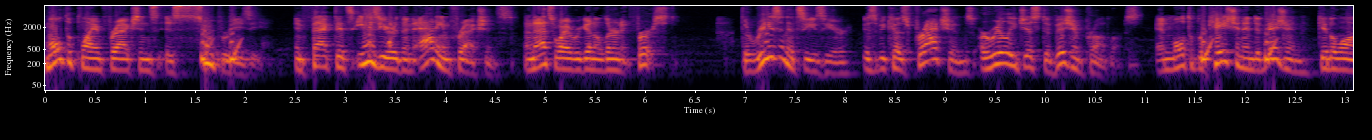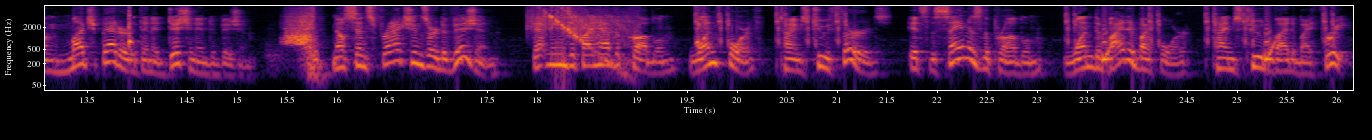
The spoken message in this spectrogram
Multiplying fractions is super easy. In fact, it's easier than adding fractions, and that's why we're going to learn it first. The reason it's easier is because fractions are really just division problems, and multiplication and division get along much better than addition and division. Now, since fractions are division, that means if I have the problem 1 fourth times 2 thirds, it's the same as the problem 1 divided by 4 times 2 divided by 3.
